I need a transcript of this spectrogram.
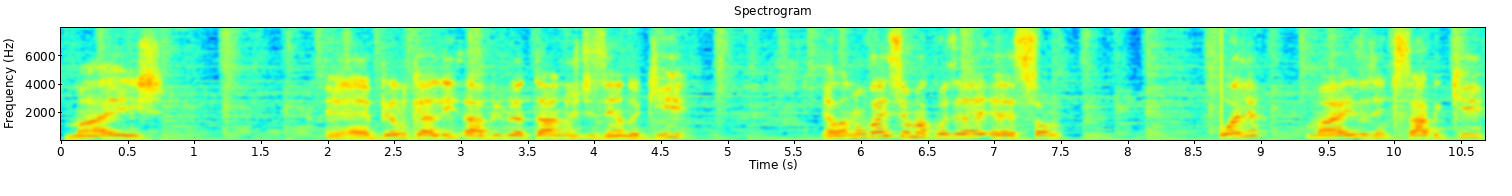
Mas, é, pelo que a, a Bíblia está nos dizendo aqui, ela não vai ser uma coisa é, só escolha, mas a gente sabe que,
